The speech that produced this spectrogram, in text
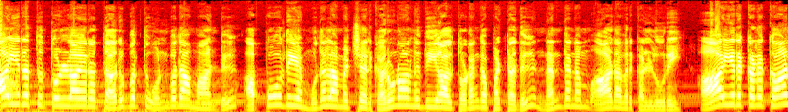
ஆயிரத்து தொள்ளாயிரத்து அறுபத்து ஒன்பதாம் ஆண்டு அப்போதைய முதலமைச்சர் கருணாநிதியால் தொடங்கப்பட்டது நந்தனம் ஆடவர் கல்லூரி. ஆயிரக்கணக்கான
